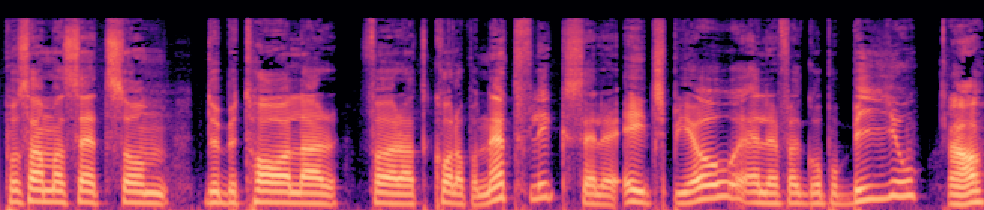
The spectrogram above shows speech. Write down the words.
På samma sätt som du betalar för att kolla på Netflix eller HBO eller för att gå på bio, Ja.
